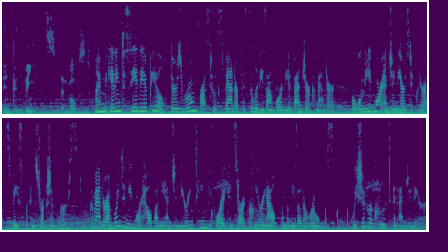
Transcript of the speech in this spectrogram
inconvenience, at most. I'm beginning to see the appeal. There's room for us to expand our facilities on board the Avenger, Commander, but we'll need more engineers to clear out space for construction first. Commander, I'm going to need more help on the engineering team before I can start clearing out some of these other rooms. We should recruit an engineer.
